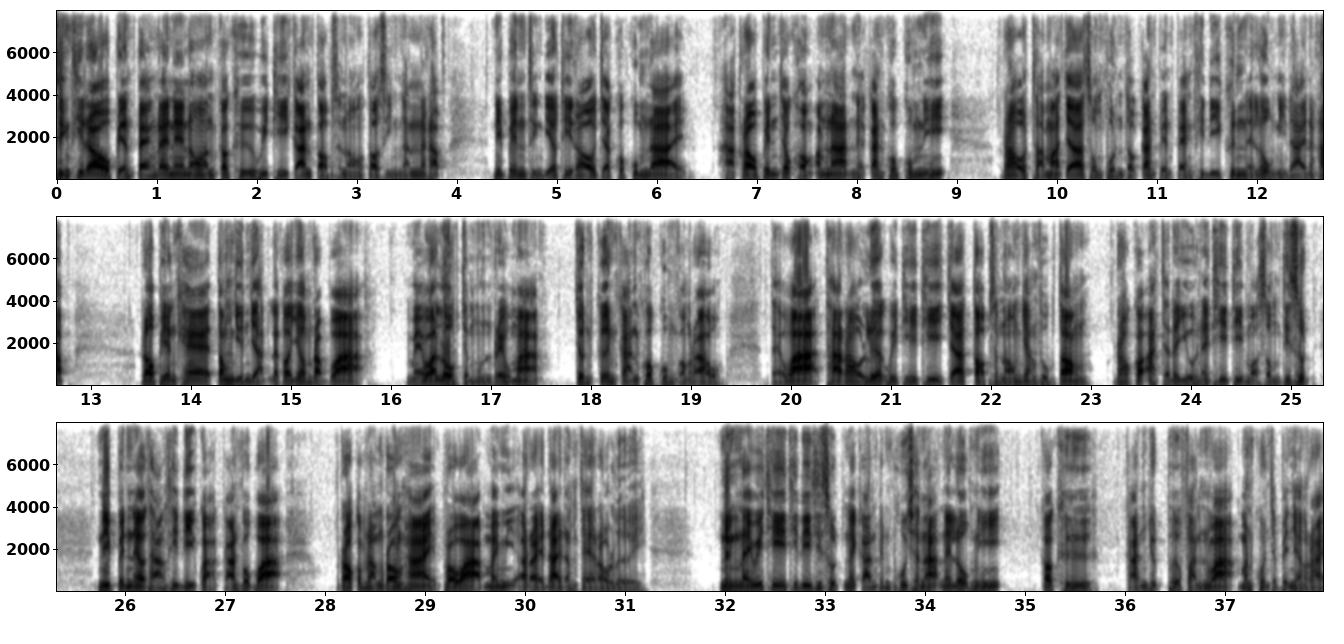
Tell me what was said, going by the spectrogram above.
สิ่งที่เราเปลี่ยนแปลงได้แน่นอนก็คือวิธีการตอบสนองต่อสิ่งนั้นนะครับ นี่เป็นสิ่งเดียวที่เราจะควบคุมได้ หากเราเป็นเจ้าของอำนาจเหนือการควบคุมนี้ เราสามารถจะส่งผลต่อการเปลี่ยนแปลงที่ดีขึ้นในโลกนี้ได้นะครับ เราเพียงแค่ต้องยืนหยัดแล้วก็ยอมรับว่า แม้ว่าโลกจะหมุนเร็วมาก จนเกินการควบคุมของเรา แต่ว่าถ้าเราเลือกวิธีที่จะตอบสนองอย่างถูกต้อง เราก็อาจจะได้อยู่ในที่ที่เหมาะสมที่สุด นี่เป็นแนวทางที่ดีกว่าการพบว่า เรากำลังร้องไห้ เพราะว่าไม่มีอะไรได้ดังใจเราเลย หนึ่งในวิธีที่ดีที่สุดในการเป็นผู้ชนะในโลกนี้ ก็คือการหยุดเพ้อฝันว่ามันควรจะเป็นอย่างไร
